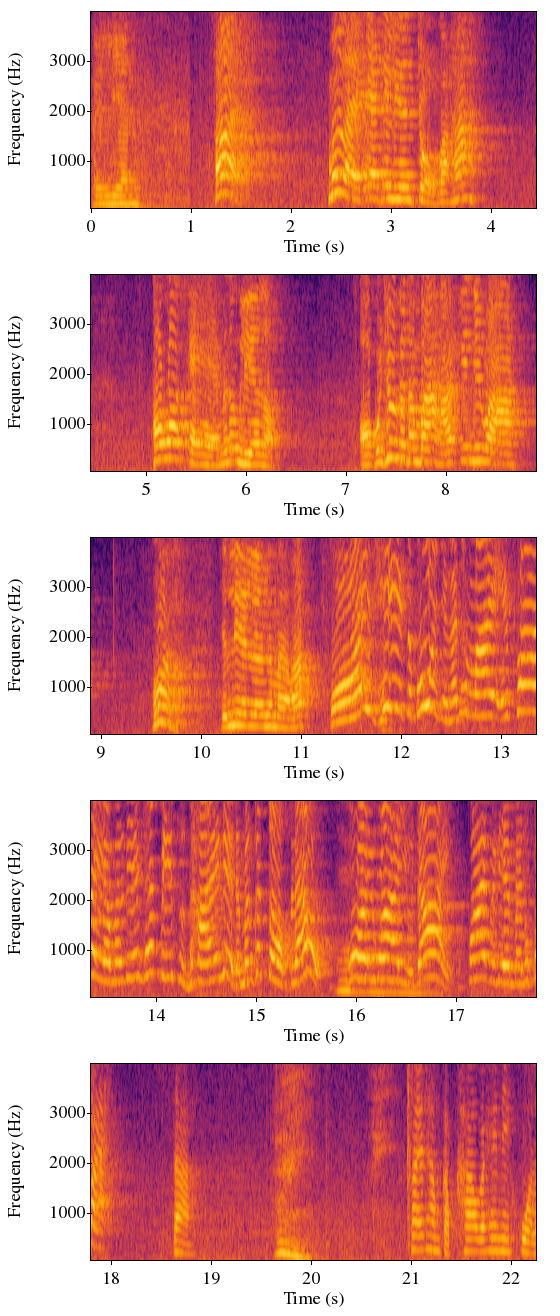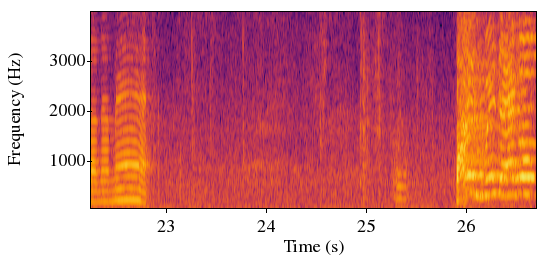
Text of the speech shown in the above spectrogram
ไปเรียนฝ้ายเมื่อไหร่แกจะเรียนจบอะฮะ เพราะว่าแกไม่ต้องเรียนหรอก ออกไปช่วยกันทำมาหากินดีกว่าเฮ้ย จะเรียนเลยทำไมวะ โอ้ยพี่จะพูดอย่างนั้นทำไมไอ้ฝ้ายอะมันเรียนแค่ปีสุดท้ายเนี่ยเดี๋ยวมันก็จบแล้วโวยวายอยู่ได้ฝ้ายไปเรียนไปลูกไปจ้ะเฮ้ยฝ้ายทำกับข้าวไว้ให้ในครัวแล้วนะแม่ ไปไม่แดกหรอก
